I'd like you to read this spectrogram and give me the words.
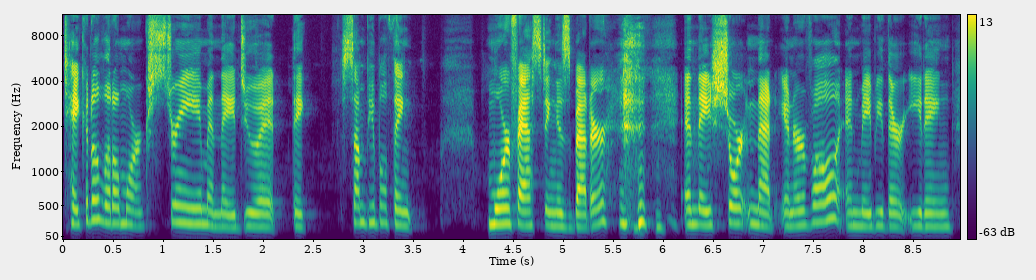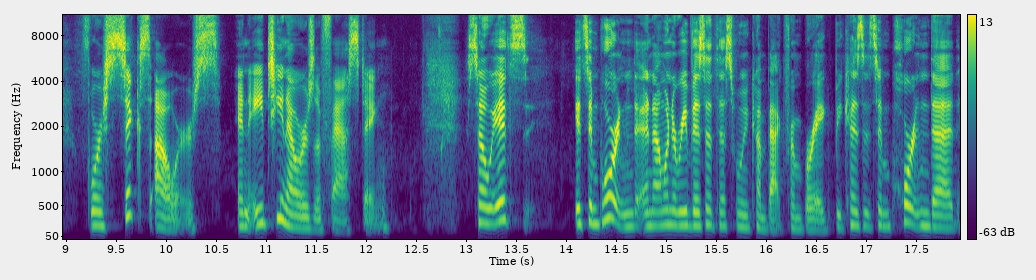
take it a little more extreme and they do it, they some people think more fasting is better and they shorten that interval and maybe they're eating for six hours and 18 hours of fasting. So it's it's important, and I want to revisit this when we come back from break because it's important that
